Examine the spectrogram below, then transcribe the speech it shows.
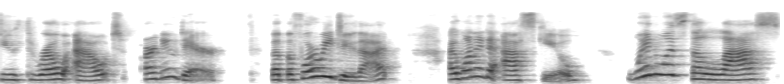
to throw out our new dare. But before we do that, I wanted to ask you when was the last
